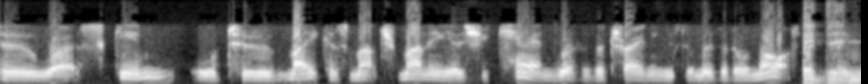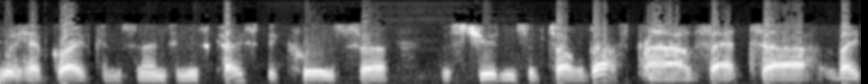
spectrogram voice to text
to uh, skim or to make as much money as you can, whether the training is delivered or not. We have grave concerns in this case because uh, the students have told us uh, that uh, they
